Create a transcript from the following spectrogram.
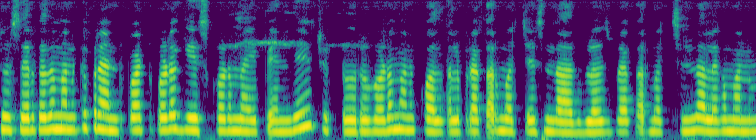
చూసారు కదా మనకి ఫ్రంట్ పార్ట్ కూడా గీసుకోవడం అయిపోయింది. చుట్టూరు కూడా మనకి కొలతల ప్రకారం వచ్చేసింది. ఆది బ్లౌజ్ ప్రకారం వచ్చింది. అలాగే మనం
